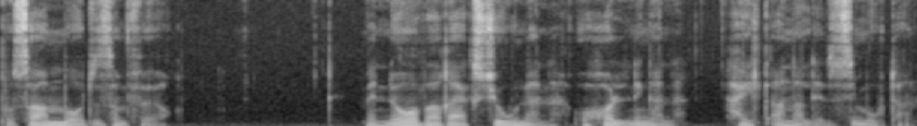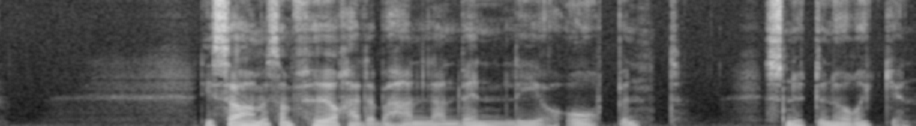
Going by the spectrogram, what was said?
på samme måte som før. Men nå var reaksjonene og holdningene helt annerledes imot han. De samme som før hadde behandla han vennlig og åpent, snudde nå ryggen,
